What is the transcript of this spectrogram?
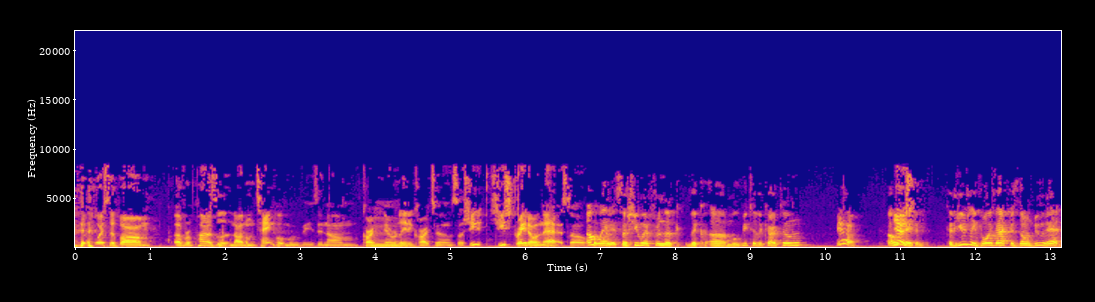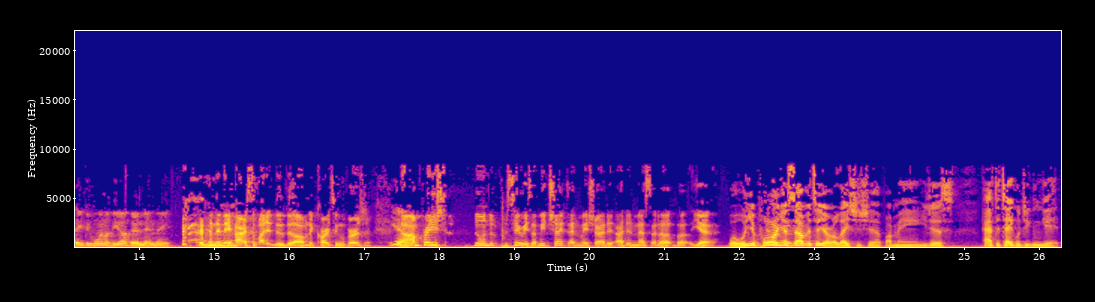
the voice of um of Rapunzel in all them Tangled movies and um cart- and related cartoons. So she she's straight on that. So Oh, wait a minute. So she went from the the uh, movie to the cartoon? yeah. Okay. Yes. Because usually voice actors don't do that. They do one or the other, and then they. and then they hire somebody to do the um the cartoon version. Yeah. No, I'm pretty sure doing the series. Let me check that to make sure I, did, I didn't mess that up. But yeah, well, when you're pouring yourself into your relationship, I mean, you just have to take what you can get.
